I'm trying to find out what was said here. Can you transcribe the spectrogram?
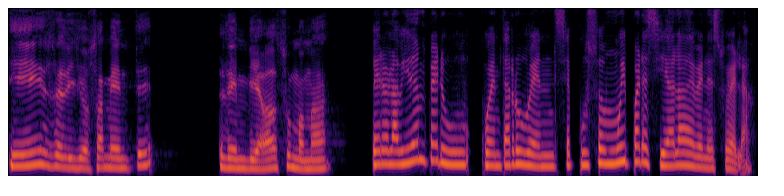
y religiosamente le enviaba a su mamá. Pero la vida en Perú, cuenta Rubén, se puso muy parecida a la de Venezuela.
